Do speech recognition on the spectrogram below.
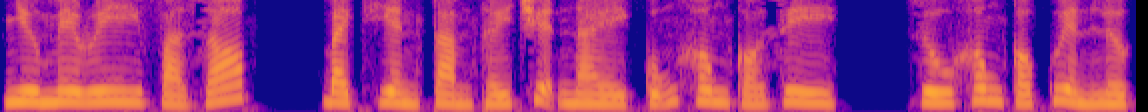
như Mary và Job, Bạch Hiền cảm thấy chuyện này cũng không có gì, dù không có quyền lực,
